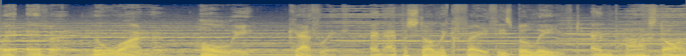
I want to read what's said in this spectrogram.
wherever the one holy, Catholic, and apostolic faith is believed and passed on.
